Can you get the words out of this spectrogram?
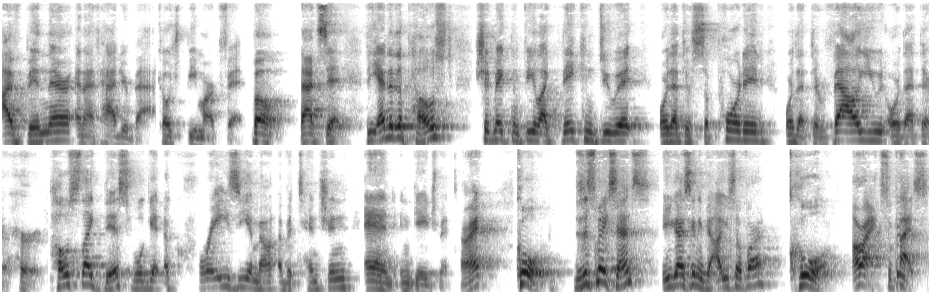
I've been there and I've had your back. Coach B Mark Fit. Boom. That's it. The end of the post should make them feel like they can do it or that they're supported or that they're valued or that they're heard. Posts like this will get a crazy amount of attention and engagement. All right. Cool. Does this make sense? Are you guys getting value so far? Cool. All right. So, guys,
